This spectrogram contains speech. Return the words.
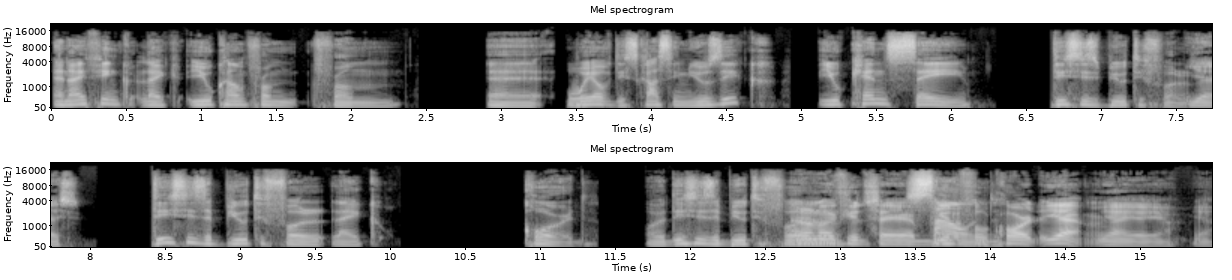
and I think like you come from from a way of discussing music. You can say this is beautiful. Yes. This is a beautiful like chord, or this is a beautiful. I don't know if you'd say a beautiful chord. Yeah, yeah, yeah, yeah, yeah.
